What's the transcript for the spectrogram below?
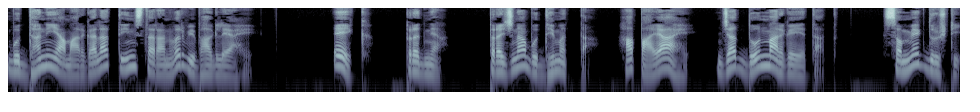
बुद्धांनी या मार्गाला तीन स्तरांवर विभागले आहे. एक प्रज्ञा. प्रज्ञा बुद्धिमत्ता. हा पाया आहे ज्यात दोन मार्ग येतात. सम्यक दृष्टी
